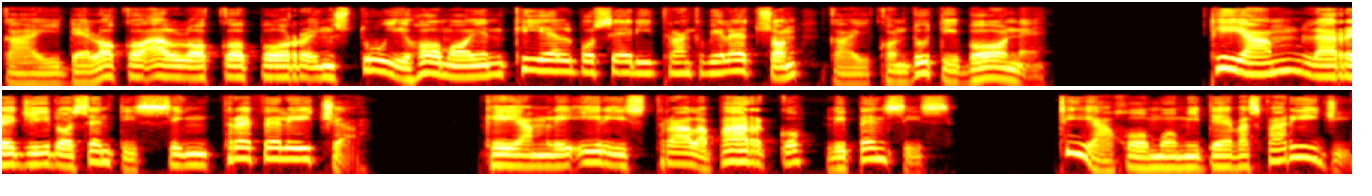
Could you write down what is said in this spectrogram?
kai de loko al loko por instrui homoin kiel posedi tranquilletson kai konduti bone. Tiam la regido sentis sin tre felicia. Kiam li iris tra la parko, li pensis, tia homo mi devas farigi.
